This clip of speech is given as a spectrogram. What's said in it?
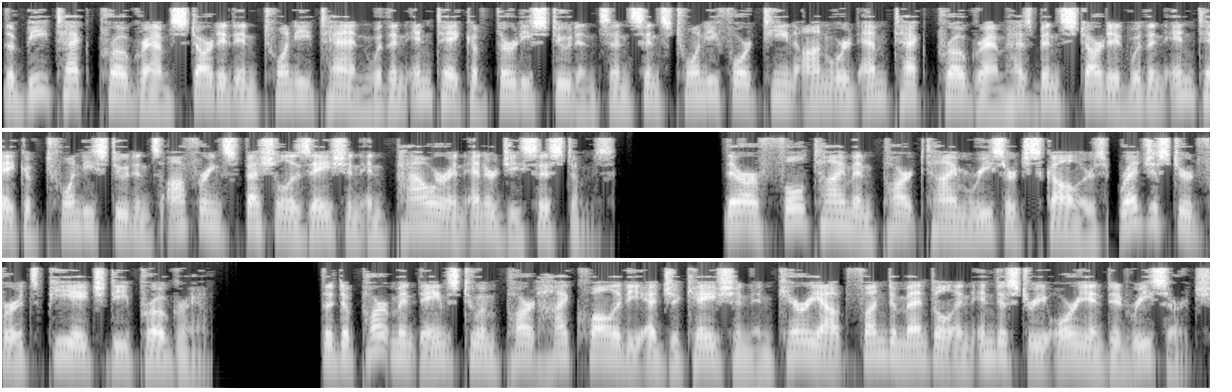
The B.Tech program started in 2010 with an intake of 30 students and since 2014 onward M.Tech program has been started with an intake of 20 students offering specialization in power and energy systems. There are full-time and part-time research scholars, registered for its PhD program. The department aims to impart high-quality education and carry out fundamental and industry-oriented research.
